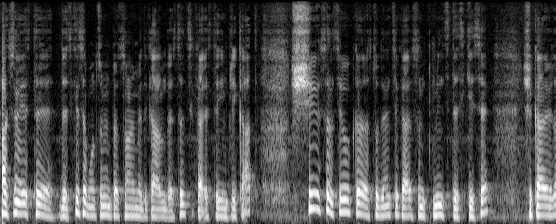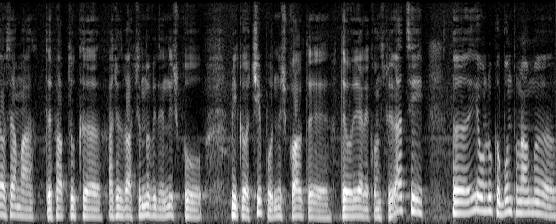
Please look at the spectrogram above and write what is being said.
Acțiunea este deschisă, mulțumim personalul medical al universității care este implicat și sunt sigur că studenții care sunt minți deschise și care își dau seama de faptul că acest vaccin nu vine nici cu microchipuri, nici cu alte teorii ale conspirației, E un lucru bun, până la urmă,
